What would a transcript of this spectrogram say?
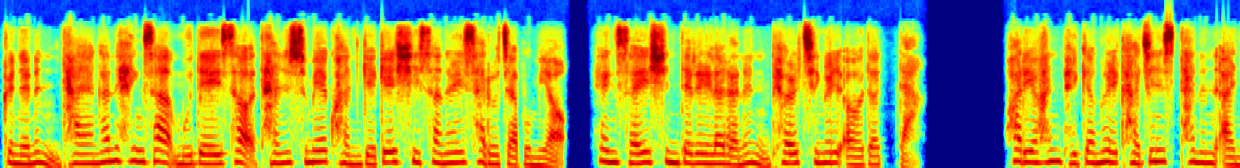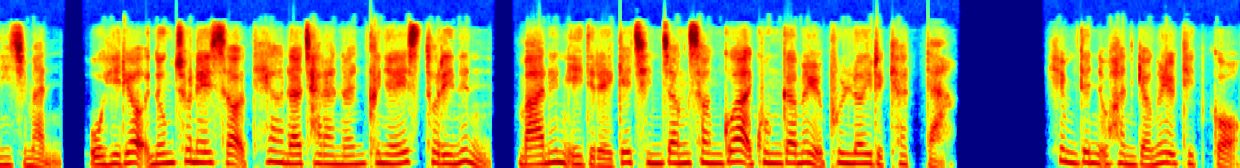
그녀는 다양한 행사 무대에서 단숨에 관객의 시선을 사로잡으며 행사의 신데렐라라는 별칭을 얻었다. 화려한 배경을 가진 스타는 아니지만 오히려 농촌에서 태어나 자라난 그녀의 스토리는 많은 이들에게 진정성과 공감을 불러일으켰다. 힘든 환경을 딛고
